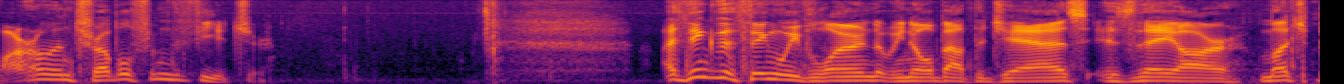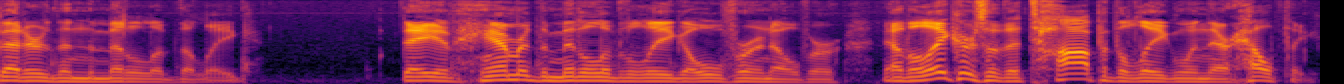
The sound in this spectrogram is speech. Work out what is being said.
Borrowing trouble from the future. I think the thing we've learned that we know about the Jazz is they are much better than the middle of the league. They have hammered the middle of the league over and over. Now, the Lakers are the top of the league when they're healthy,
